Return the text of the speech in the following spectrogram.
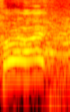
All right.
